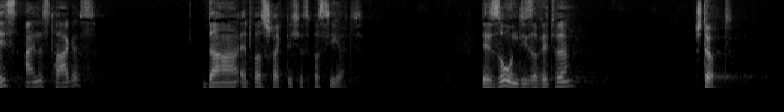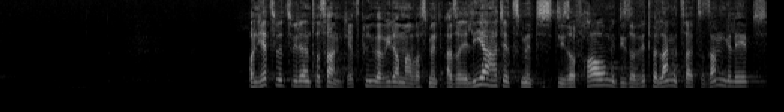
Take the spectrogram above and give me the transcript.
Bis eines Tages da etwas Schreckliches passiert. Der Sohn dieser Witwe stirbt. Und jetzt wird's wieder interessant. Jetzt kriegen wir wieder mal was mit. Also Elia hat jetzt mit dieser Frau, mit dieser Witwe lange Zeit zusammengelebt.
